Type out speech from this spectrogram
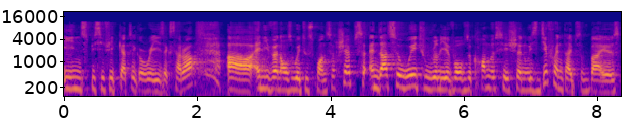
in specific categories, etc., uh, and even all the way to sponsorship partnerships, and that's a way to really evolve the conversation with different types of buyers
